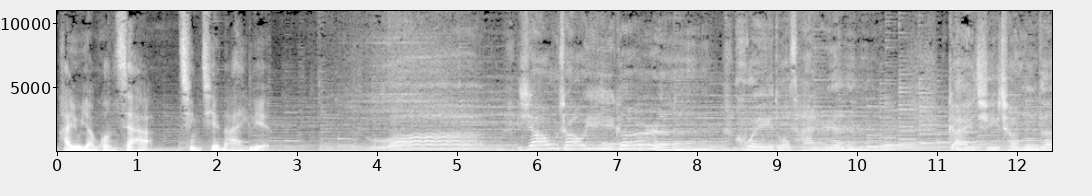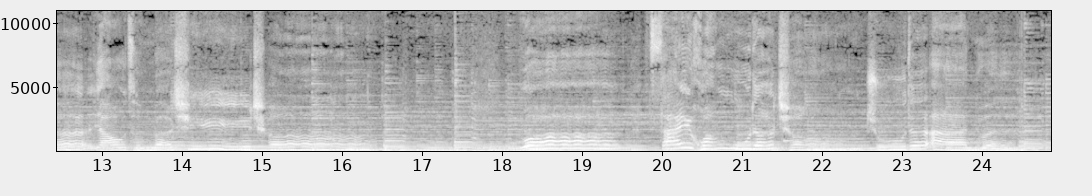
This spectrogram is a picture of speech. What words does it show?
还有阳光下清浅的爱恋。我要找一个人，会多残忍？该启程的要怎么启程？我在荒芜的城住的安稳。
